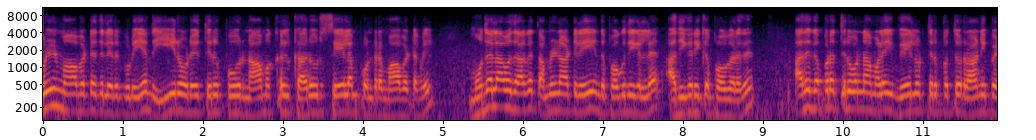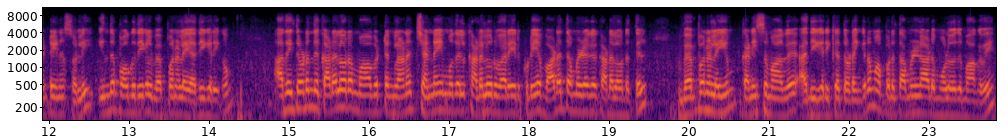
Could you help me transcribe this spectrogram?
உள் மாவட்டத்தில் இருக்கக்கூடிய இந்த ஈரோடு திருப்பூர் நாமக்கல் கரூர் சேலம் போன்ற மாவட்டங்களில் முதலாவதாக தமிழ்நாட்டிலேயே இந்த பகுதிகளில் அதிகரிக்க போகிறது. அதுக்கப்புறம் திருவண்ணாமலை வேலூர் திருப்பத்தூர் ராணிப்பேட்டைன்னு சொல்லி இந்த பகுதிகள் வெப்பநிலை அதிகரிக்கும். அதைத் தொடர்ந்து கடலோர மாவட்டங்களான சென்னை முதல் கடலூர் வரை இருக்கக்கூடிய வட தமிழக கடலோரத்தில் வெப்பநிலையும் கணிசமாக அதிகரிக்க தொடங்கிடும் அப்புறம் தமிழ்நாடு முழுவதுமாகவே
